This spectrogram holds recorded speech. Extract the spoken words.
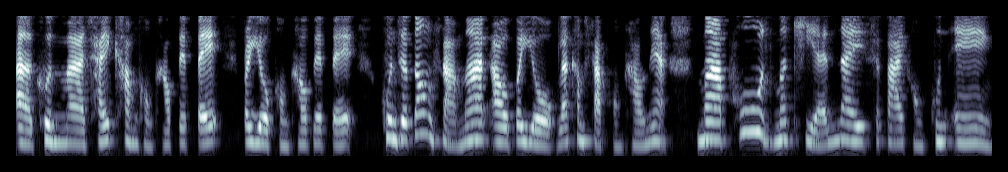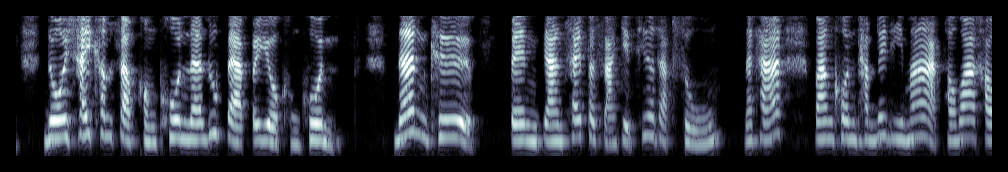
อ่าคุณมาใช้คำของเขาเป๊ะๆ ประโยคของเขาเป๊ะๆ คุณจะต้องสามารถเอาประโยคและคำศัพท์ของเขาเนี่ยมาพูดมาเขียนในสไตล์ของคุณเอง โดยใช้คำศัพท์ของคุณและรูปแบบประโยคของคุณ นั่นคือเป็นการใช้ภาษาอังกฤษที่ระดับสูง นะคะ บางคนทำได้ดีมาก เพราะว่าเขา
